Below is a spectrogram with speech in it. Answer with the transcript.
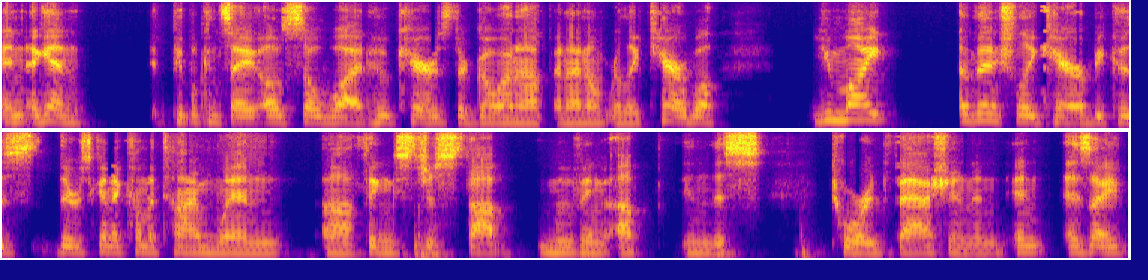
and again, people can say, "Oh, so what? Who cares? They're going up, and I don't really care." Well, you might eventually care because there's going to come a time when uh, things just stop moving up in this torrid fashion. And and as I,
